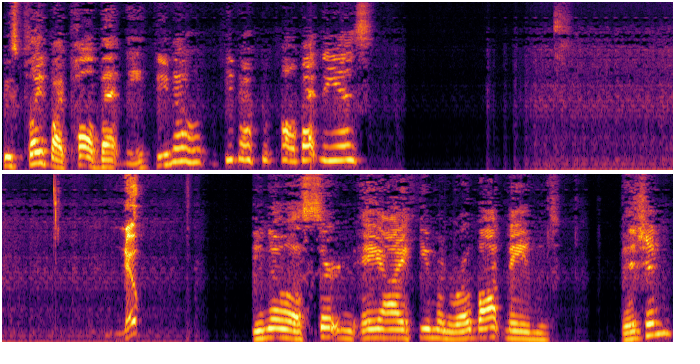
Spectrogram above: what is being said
who's played by Paul Bettany. Do you know? Do you know who Paul Bettany is? Nope. You know a certain AI human robot named Vision?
